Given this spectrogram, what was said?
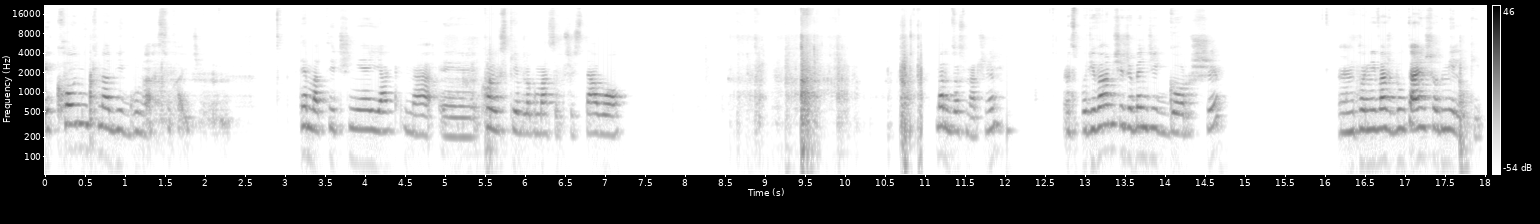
Y, Konik na biegunach, słuchajcie. Tematycznie, jak na y, końskie vlogmasy przystało. Bardzo smaczny. Spodziewałam się, że będzie gorszy, ponieważ był tańszy od Milki,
